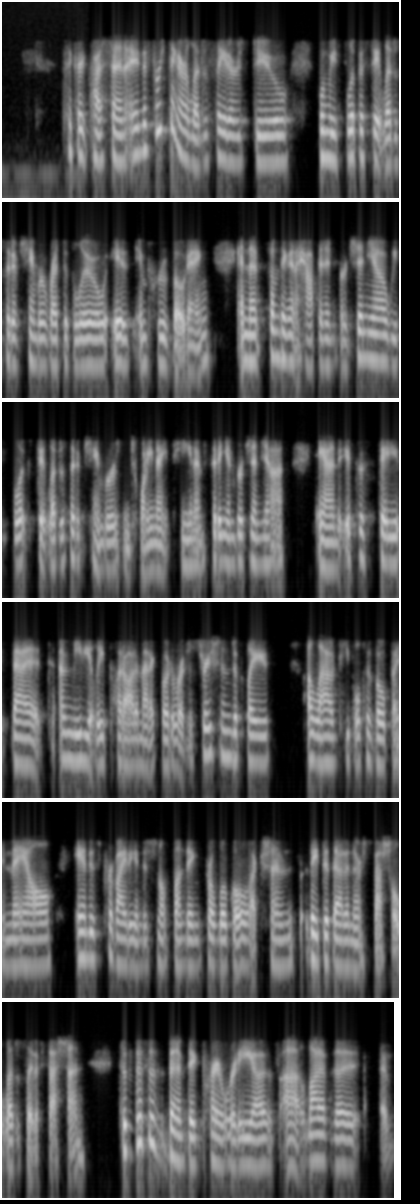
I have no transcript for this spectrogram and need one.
It's a great question. I mean, the first thing our legislators do when we flip a state legislative chamber red to blue is improve voting. And that's something that happened in Virginia. We flipped state legislative chambers in 2019. I'm sitting in Virginia, and it's a state that immediately put automatic voter registration into place, allowed people to vote by mail, and is providing additional funding for local elections. They did that in their special legislative session. So this has been a big priority of uh, a lot of the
